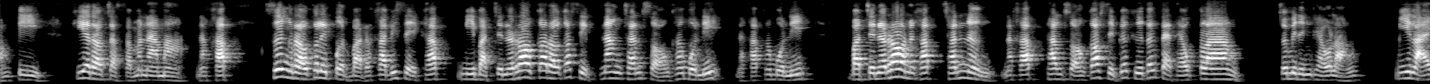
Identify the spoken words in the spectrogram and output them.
3 ปี ที่เราจัดสัมมนามานะครับ ซึ่งเราก็เลยเปิดบัตรราคาพิเศษครับ มีบัตร General 990 นั่งชั้น 2 ข้างบนนี้นะครับ ข้างบนนี้ บัตร General นะครับ ชั้น1นะครับ1,290ก็คือตั้งแต่แถวกลาง จนไปถึงแถวหลัง มีหลาย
